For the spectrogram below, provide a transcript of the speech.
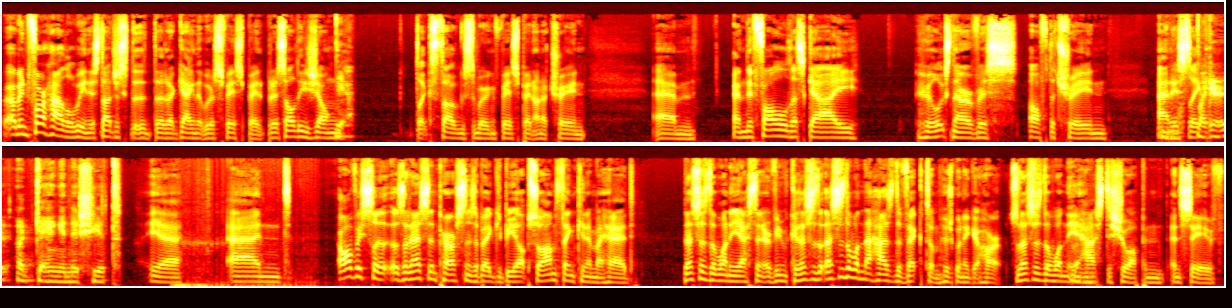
I mean, for Halloween, it's not just that they're a gang that wears face paint, but it's all these young Yeah. like thugs wearing face paint on a train. Um, and they follow this guy who looks nervous off the train, and it's like, Like a, a gang initiate. yeah, and obviously there's an innocent person who's about to be up, so I'm thinking in my head, this is the one he has to intervene because this is this is the one that has the victim who's going to get hurt. So this is the one that he has to show up and, and save.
